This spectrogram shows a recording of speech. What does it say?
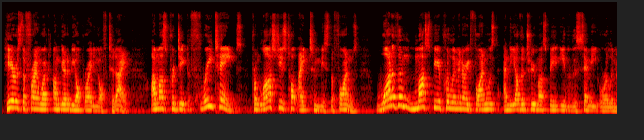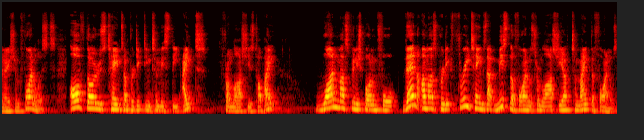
Here is the framework I'm going to be operating off today. I must predict three teams from last year's top eight to miss the finals. One of them must be a preliminary finalist, and the other two must be either the semi or elimination finalists. Of those teams I'm predicting to miss the eight from last year's top eight, one must finish bottom four. Then I must predict three teams that missed the finals from last year to make the finals.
